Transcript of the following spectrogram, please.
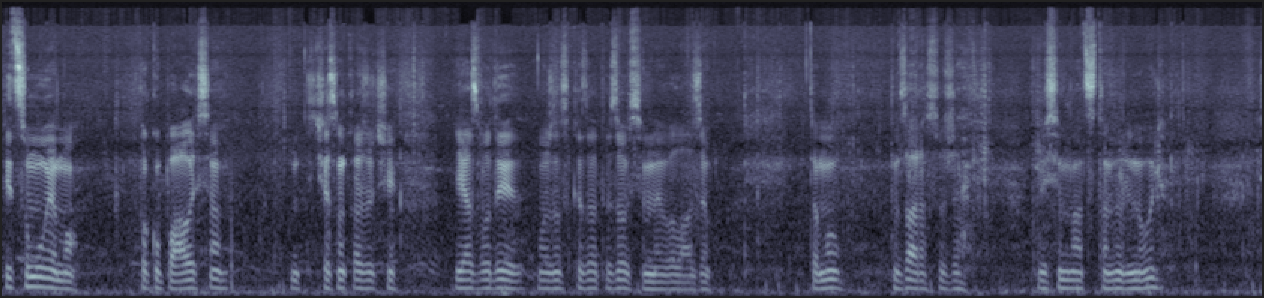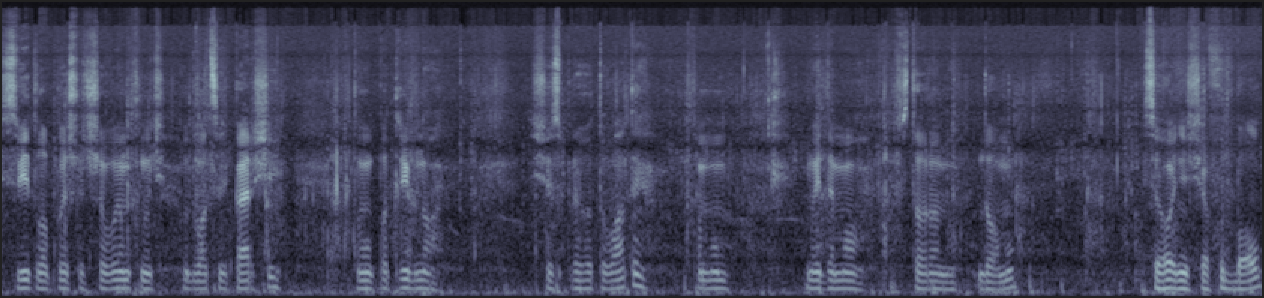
Підсумуємо, покупалися. Чесно кажучи, я з води, можна сказати, зовсім не вилазив. Тому зараз уже 18.00. Світло пишуть, що вимкнуть у 21 тому потрібно щось приготувати. Тому ми йдемо в сторону дому. Сьогодні ще футбол.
